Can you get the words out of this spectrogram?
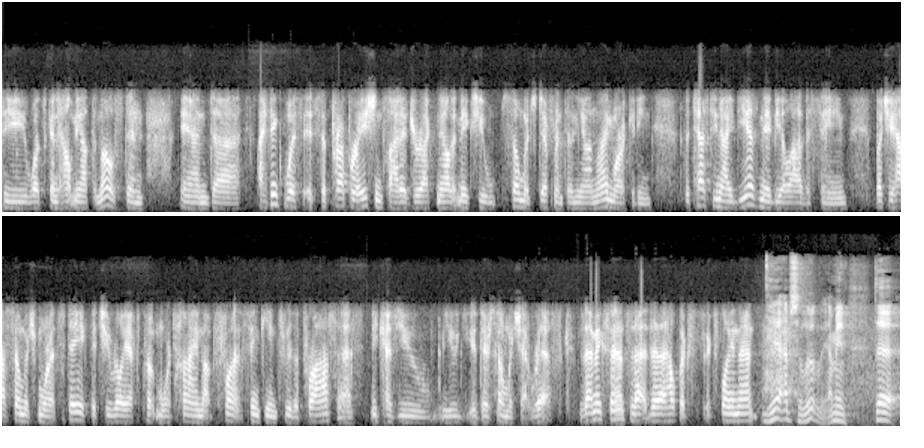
see what's going to help me out the most. And and uh, I think with it's the preparation side of direct mail that makes you so much different than the online marketing. The testing ideas may be a lot of the same, but you have so much more at stake that you really have to put more time up front thinking through the process because you you, you there's so much at risk. Does that make sense? Did that, that help ex- explain that? Yeah, absolutely. I mean, the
